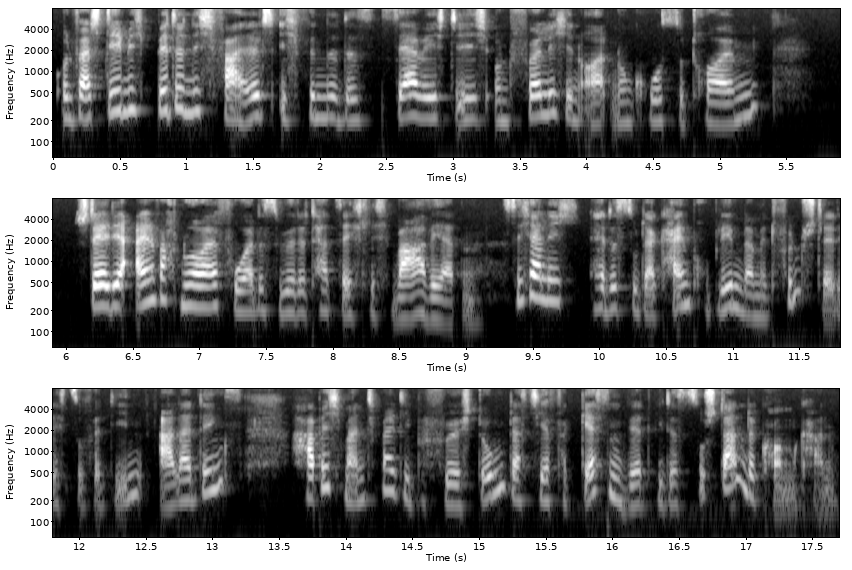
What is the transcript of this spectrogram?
Und verstehe mich bitte nicht falsch, ich finde das sehr wichtig und völlig in Ordnung, groß zu träumen. Stell dir einfach nur mal vor, das würde tatsächlich wahr werden. Sicherlich hättest du da kein Problem damit, fünfstellig zu verdienen. Allerdings habe ich manchmal die Befürchtung, dass hier vergessen wird, wie das zustande kommen kann.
